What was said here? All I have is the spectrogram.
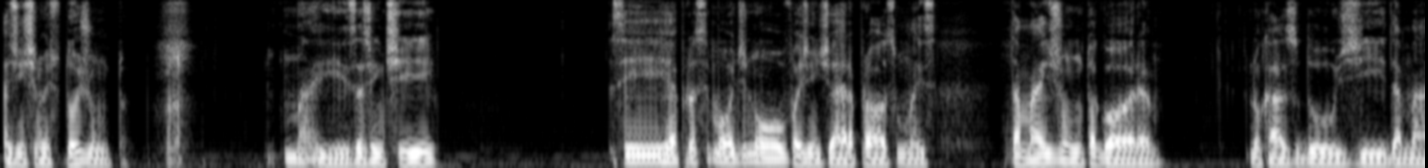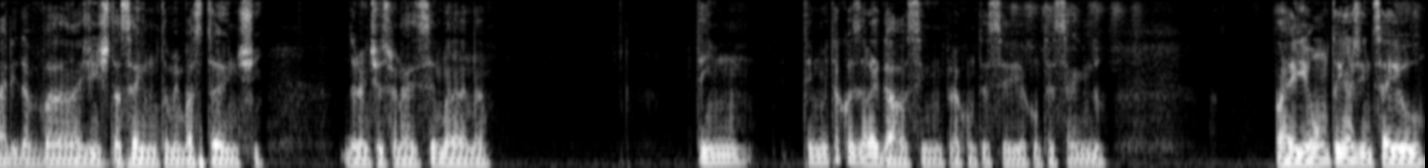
a gente não estudou junto. Mas a gente se reaproximou de novo, a gente já era próximo, mas tá mais junto agora. No caso do Gi, da Mari, da Van, a gente tá saindo também bastante durante os finais de semana. Tem tem muita coisa legal assim para acontecer e acontecendo. Aí ontem a gente saiu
